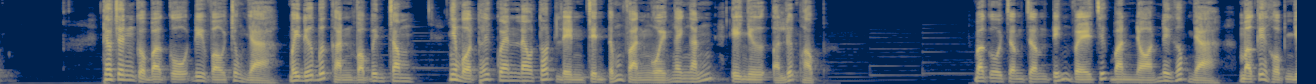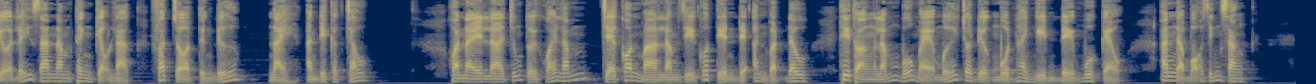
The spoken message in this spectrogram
Theo chân của bà cụ đi vào trong nhà, Mấy đứa bước hẳn vào bên trong. Nhưng một thói quen leo tốt lên trên tấm ván ngồi ngay ngắn, Y như ở lớp học. Bà cụ chậm chậm tiến về chiếc bàn nhỏ nơi góc nhà, Mở cái hộp nhựa lấy ra năm thanh kẹo lạc, Phát cho từng đứa. Này, ăn đi các cháu. Hoàn này là chúng tôi khoái lắm, trẻ con mà làm gì có tiền để ăn vật đâu. Thi thoảng lắm bố mẹ mới cho được một hai nghìn để mua kẹo. Ăn đã bỏ dính răng.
